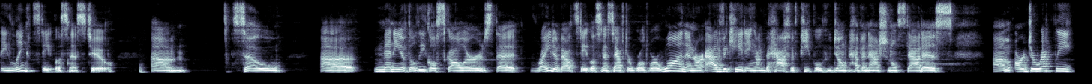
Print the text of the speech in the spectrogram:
they linked statelessness to. Um, so uh, many of the legal scholars that write about statelessness after World War One and are advocating on behalf of people who don't have a national status um, are directly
